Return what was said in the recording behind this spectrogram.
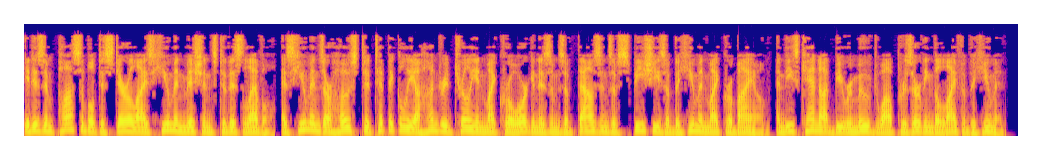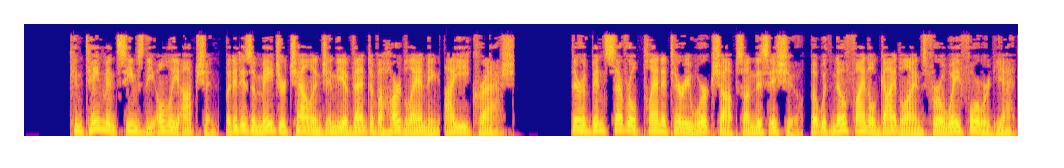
It is impossible to sterilize human missions to this level, as humans are host to typically a hundred trillion microorganisms of thousands of species of the human microbiome, and these cannot be removed while preserving the life of the human. Containment seems the only option, but it is a major challenge in the event of a hard landing i.e. crash. There have been several planetary workshops on this issue, but with no final guidelines for a way forward yet.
